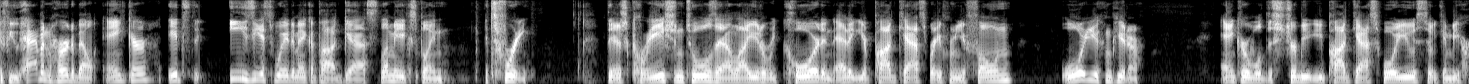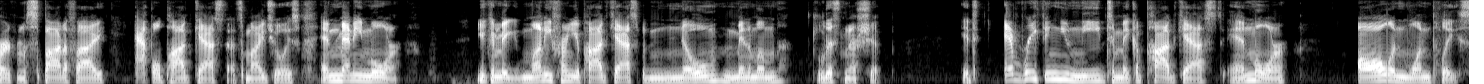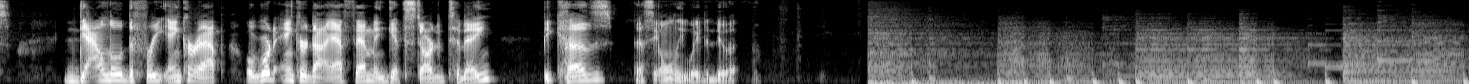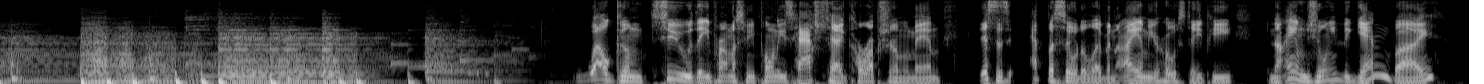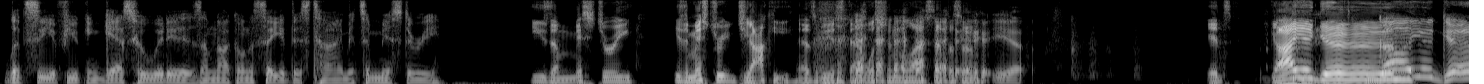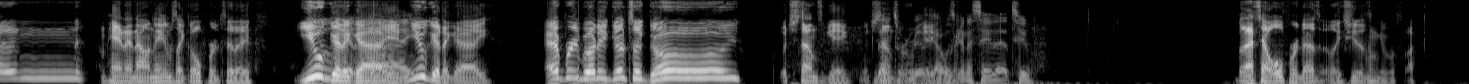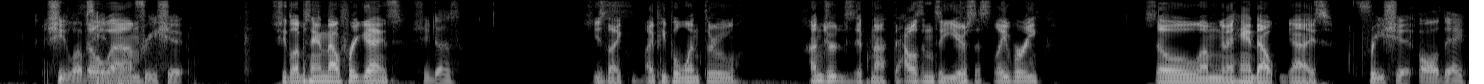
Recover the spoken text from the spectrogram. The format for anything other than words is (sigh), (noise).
If you haven't heard about Anchor, it's the easiest way to make a podcast. Let me explain. It's free. There's creation tools that allow you to record and edit your podcast right from your phone or your computer. Anchor will distribute your podcast for you so it can be heard from Spotify, Apple Podcasts, that's my choice, and many more. You can make money from your podcast with no minimum listenership. It's everything you need to make a podcast and more, all in one place. Download the free Anchor app or go to anchor.fm and get started today because that's the only way to do it. Welcome to the Promise Me Ponies hashtag corruption of a man. This is episode 11. I am your host, AP, and I am joined again by. Let's see if you can guess who it is. I'm not going to say it this time. It's a mystery. He's a mystery. He's a mystery jockey, as we established in the last episode. (laughs) yeah. It's Guy again. Guy again. I'm handing out names like Oprah today. You, You get, a get a guy, guy. and you get a guy. Everybody gets a guy. Which sounds gay. Which That's sounds really really. gay. I was gonna say that too. But that's how Oprah does it. Like she doesn't give a fuck. She loves So, handing um, out free shit. She loves handing out free guys. She does. She's like, my people went through hundreds, if not thousands, of years of slavery. So I'm gonna hand out guys, Free shit all day.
